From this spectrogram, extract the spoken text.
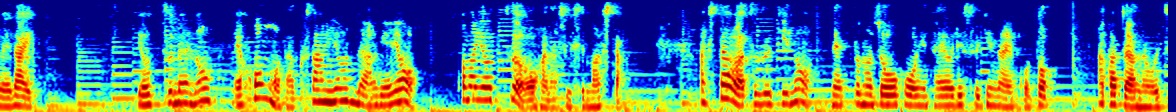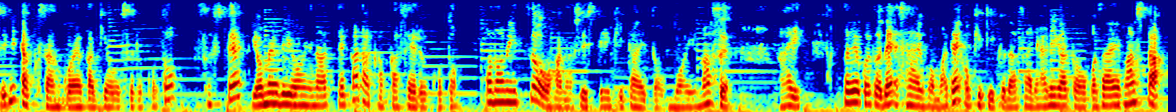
べない。4つ目の絵本をたくさん読んであげよう。この4つをお話ししました。明日は続きのネットの情報に頼りすぎないこと、赤ちゃんのうちにたくさん声かけをすること、そして読めるようになってから書かせること、この3つをお話ししていきたいと思います。はい。ということで、最後までお聴きくださりありがとうございました。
